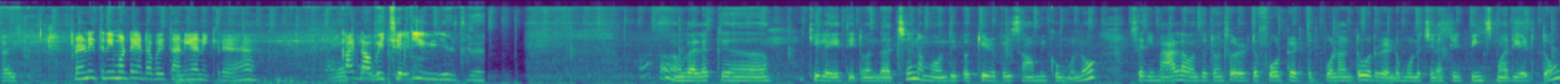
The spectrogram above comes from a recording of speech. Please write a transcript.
ஹாய். பிரணீத் நீ மட்டும் ஏன்டா போய் தனியாக நிற்கிற காட்டு நான் போய் செடி வீடியோ எடுத்துருவேன் விளக்கு கீழே ஏற்றிட்டு வந்தாச்சு. நம்ம வந்து இப்போ கீழே போய் சாமி கும்பிடணும். சரி மேலே வந்துட்டோம்னு சொல்லிட்டு ஃபோட்டோ எடுத்துகிட்டு போகலான்ட்டு ஒரு ரெண்டு மூணு சின்ன கிளிப்பிங்ஸ் மாதிரி எடுத்தோம்.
